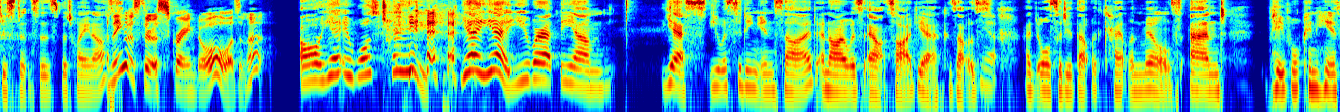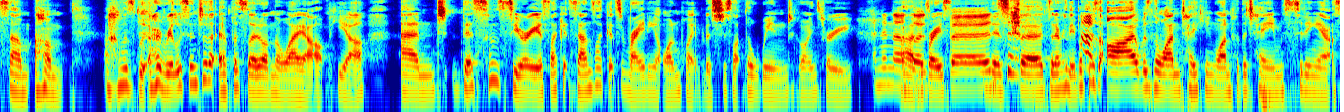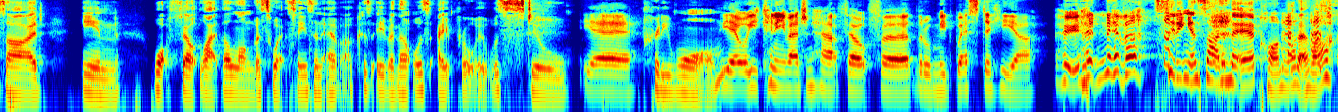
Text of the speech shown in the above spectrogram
distances between us. I think it was through a screen door, wasn't it? Oh yeah, it was too. yeah, yeah. You were at the um. Yes, you were sitting inside and I was outside. Yeah, because that was. I also did that with Caitlin Mills, and people can hear some. Um, I was I re-listened to the episode on the way up here, and there's some serious. Like it sounds like it's raining at one point, but it's just like the wind going through. And then uh, the breeze. birds. There's birds and everything because I was the one taking one for the team, sitting outside in what felt like the longest wet season ever. Because even though it was April, it was still yeah. pretty warm. Yeah, well, you can imagine how it felt for little Midwester here who had never. Sitting inside in the aircon, whatever.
